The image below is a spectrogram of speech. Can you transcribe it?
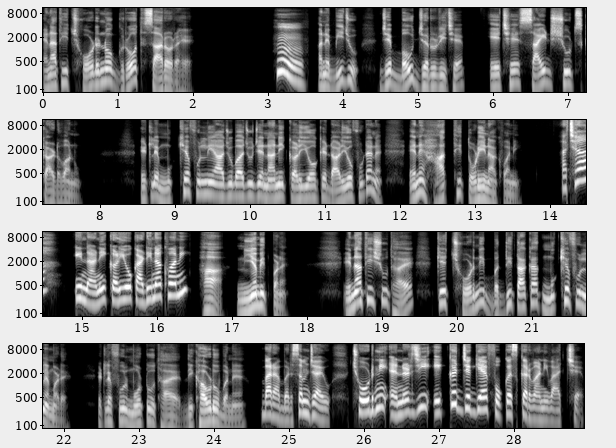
એનાથી છોડનો ગ્રોથ સારો રહે. અને બીજું જે બહુ જ જરૂરી છે એ છે સાઇડ શૂટ્સ કાઢવાનું. એટલે મુખ્ય ફૂલની આજુબાજુ જે નાની કળીઓ કે ડાળીઓ ફૂટે ને એને હાથથી તોડી નાખવાની. અચ્છા એ નાની કળીઓ કાઢી નાખવાની? હા નિયમિતપણે. એનાથી શું થાય કે છોડની બધી તાકાત મુખ્ય ફૂલને મળે. એટલે ફૂલ મોટું થાય દિખાવડું બને. બરાબર સમજાયું. છોડની એનર્જી એક જ જગ્યાએ ફોકસ કરવાની વાત છે.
